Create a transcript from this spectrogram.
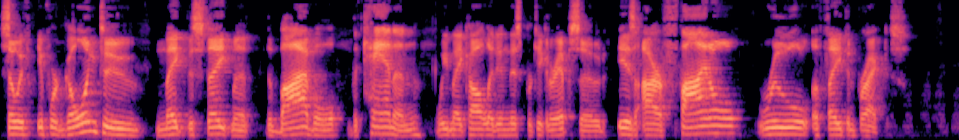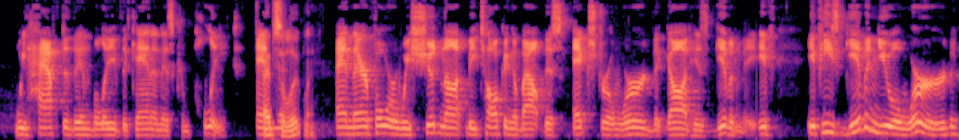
So if, if we're going to make the statement, the Bible, the canon, we may call it in this particular episode, is our final rule of faith and practice. We have to then believe the canon is complete. And Absolutely. And therefore, we should not be talking about this extra word that God has given me. If if He's given you a word,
